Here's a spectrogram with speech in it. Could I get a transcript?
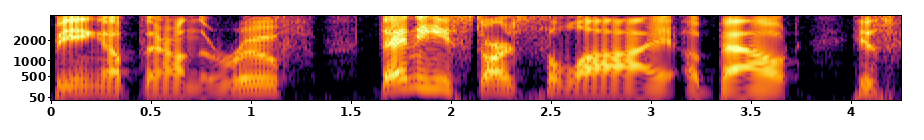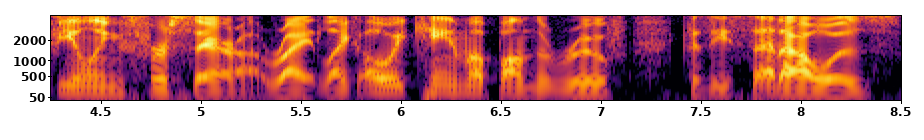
being up there on the roof. Then he starts to lie about his feelings for Sarah, right? Like, oh, he came up on the roof because he said I was,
